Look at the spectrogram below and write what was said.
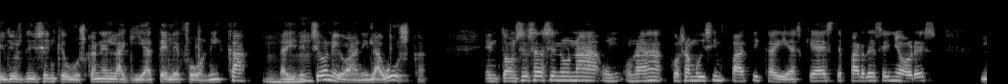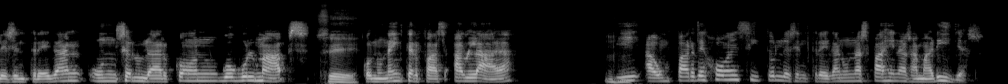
y ellos dicen que buscan en la guía telefónica la dirección y van y la buscan. Entonces hacen una, una, cosa muy simpática y es que a este par de señores les entregan un celular con Google Maps, con una interfaz hablada, y a un par de jovencitos les entregan unas páginas amarillas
